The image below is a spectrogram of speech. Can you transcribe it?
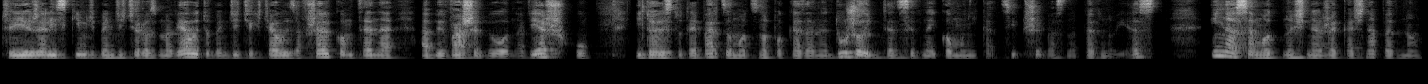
Czyli jeżeli z kimś będziecie rozmawiały, to będziecie chciały za wszelką cenę, aby Wasze było na wierzchu. I to jest tutaj bardzo mocno pokazane. Dużo intensywnej komunikacji przy Was na pewno jest. I na samotność narzekać na pewno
